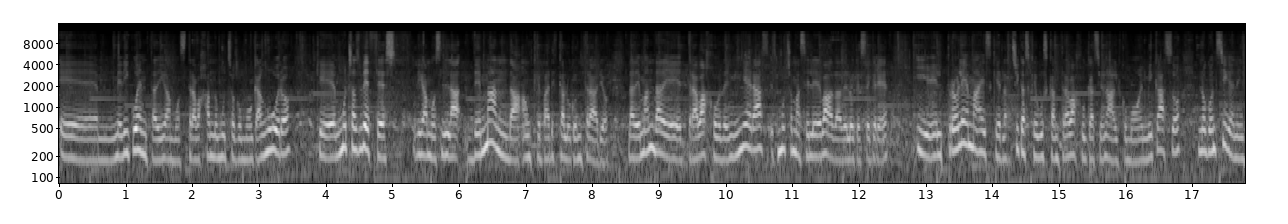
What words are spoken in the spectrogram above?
Eh, me di cuenta, digamos, trabajando mucho como canguro, que muchas veces, digamos, la demanda, aunque parezca lo contrario, la demanda de trabajo de niñeras es mucho más elevada de lo que se cree y el problema es que las chicas que buscan trabajo ocasional, como en mi caso, no consiguen,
